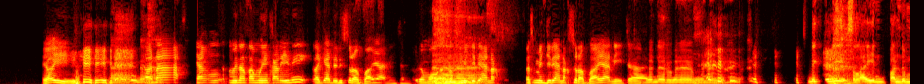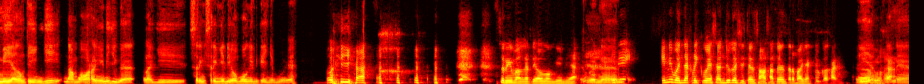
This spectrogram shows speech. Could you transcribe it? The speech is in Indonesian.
Yoi. Nah, benar. Karena yang bintang tamu yang kali ini lagi ada di Surabaya nih, Chen. Udah mau Nah. resmi jadi anak resmi jadi anak Surabaya nih, Chen. Bener, bener, bener, bener. bener. Ini, ini selain pandemi yang tinggi, nama orang ini juga lagi sering-seringnya diomongin kayaknya, Bu ya. Oh iya. Sering banget diomongin ya. Bener. Ini ini banyak requestan juga sih, Chen. Salah satu yang terbanyak juga kan. iya, minta. makanya.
